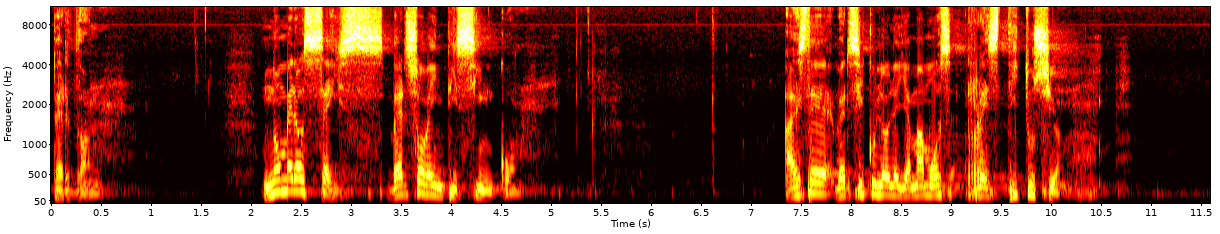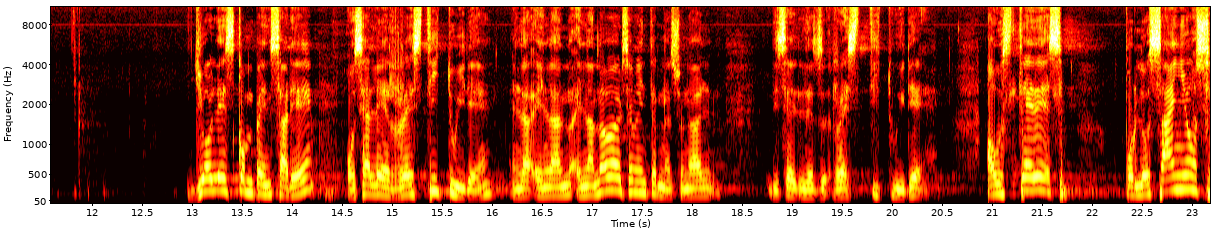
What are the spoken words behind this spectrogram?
perdón. Número 6, verso 25. A este versículo le llamamos restitución. Yo les compensaré, o sea, les restituiré. En la, en la nueva versión internacional dice, les restituiré a ustedes por los años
